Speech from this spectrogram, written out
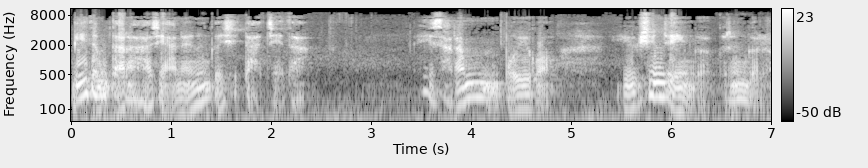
믿음 따라 하지 않는 것이 다 죄다. 이 사람 보이고 육신적인 거 그런 거를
